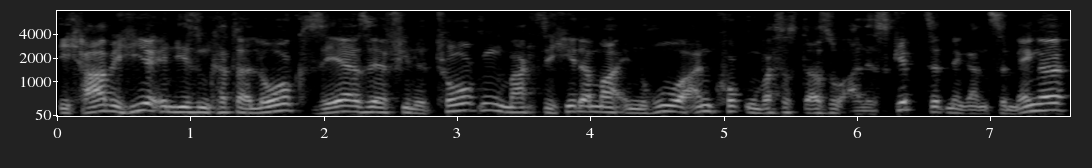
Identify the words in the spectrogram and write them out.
ich habe hier in diesem Katalog sehr, sehr viele Token, mag sich jeder mal in Ruhe angucken, was es da so alles gibt, sind eine ganze Menge.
